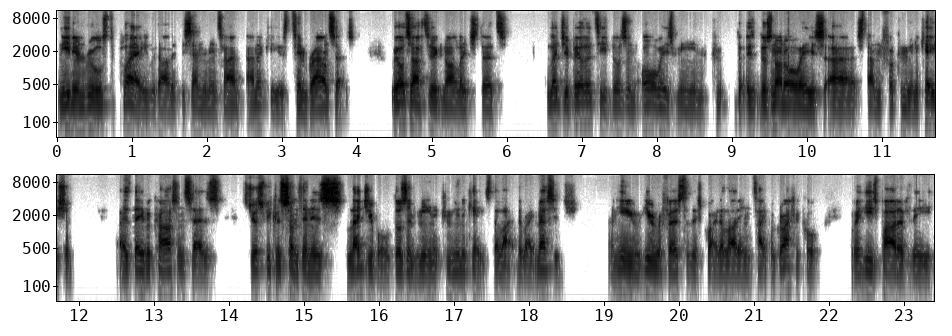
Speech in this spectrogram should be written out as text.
needing rules to play without it descending into anarchy, as Tim Brown says. We also have to acknowledge that legibility doesn't always mean does not always uh, stand for communication. As David Carson says, just because something is legible doesn't mean it communicates the, the right message. And he, he refers to this quite a lot in typographical, where he's part of the,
